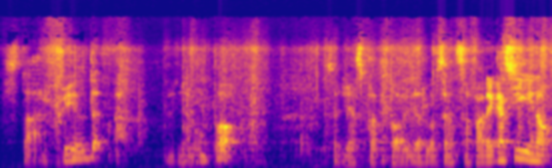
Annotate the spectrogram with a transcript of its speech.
Starfield. Vediamo un po' se riesco a toglierlo senza fare casino.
